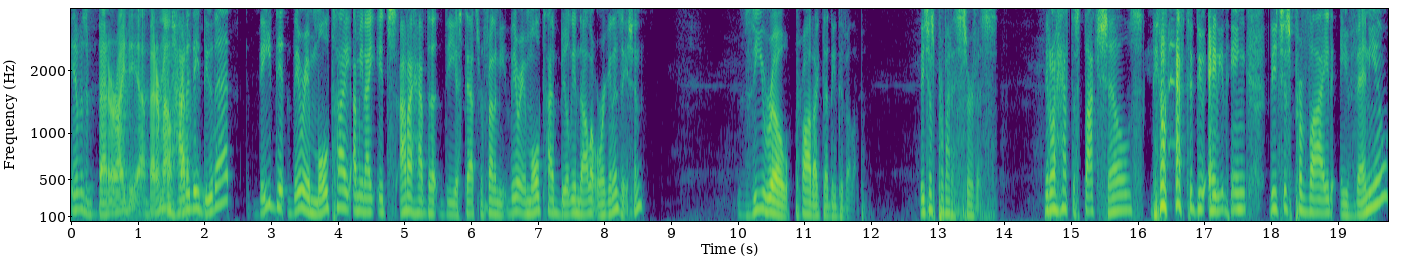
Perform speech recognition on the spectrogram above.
It was a better idea, a better mouse. How did they do that? They did. They're a multi. I mean, I it's. I don't have the the stats in front of me. They're a multi-billion dollar organization. Zero product that they develop they just provide a service. They don't have to stock shelves. They don't have to do anything. They just provide a venue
